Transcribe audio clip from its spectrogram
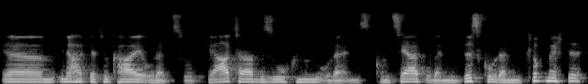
ähm, innerhalb der Türkei oder zu Theater besuchen oder ins Konzert oder in eine Disco oder in einen Club möchte,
